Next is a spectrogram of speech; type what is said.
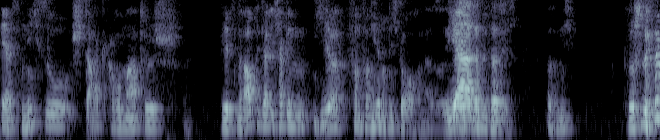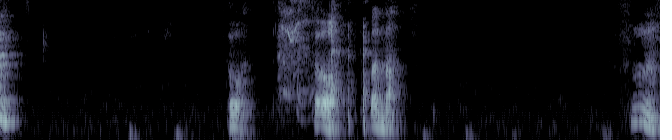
er ist nicht so stark aromatisch jetzt ein rauchiger. Ich habe ihn hier von, von hier noch nicht gerochen. Also Ja, das- ist das- Nicht. Also nicht so schlimm. Oh. Oh. Warte mal. Hm.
